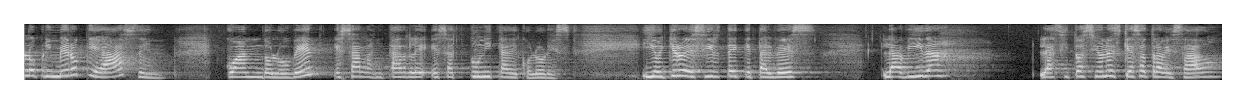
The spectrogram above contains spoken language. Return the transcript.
lo primero que hacen cuando lo ven es arrancarle esa túnica de colores. Y hoy quiero decirte que tal vez la vida, las situaciones que has atravesado,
